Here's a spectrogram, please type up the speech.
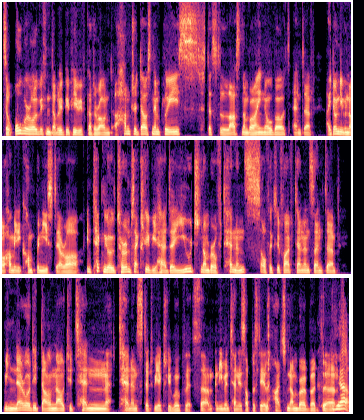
So overall within WPP, we've got around 100,000 employees. That's the last number I know about. And uh, I don't even know how many companies there are. In technical terms, actually, we had a huge number of tenants, Office 365 tenants, and um, we narrowed it down now to 10 tenants that we actually work with. Um, and even 10 is obviously a large number, but uh, yeah,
